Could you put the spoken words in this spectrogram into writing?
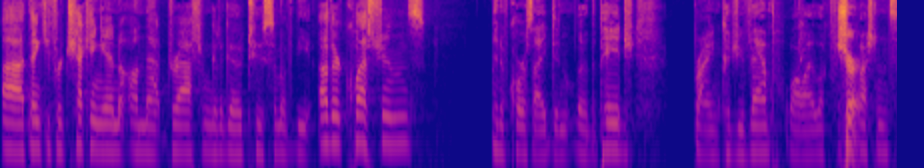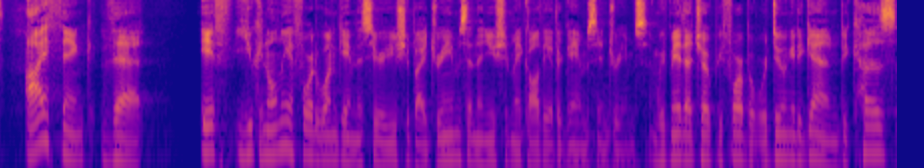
uh, thank you for checking in on that draft. I'm going to go to some of the other questions. And of course, I didn't load the page. Brian, could you vamp while I look for Sure. questions? I think that if you can only afford one game this year, you should buy Dreams, and then you should make all the other games in Dreams. And we've made that joke before, but we're doing it again because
